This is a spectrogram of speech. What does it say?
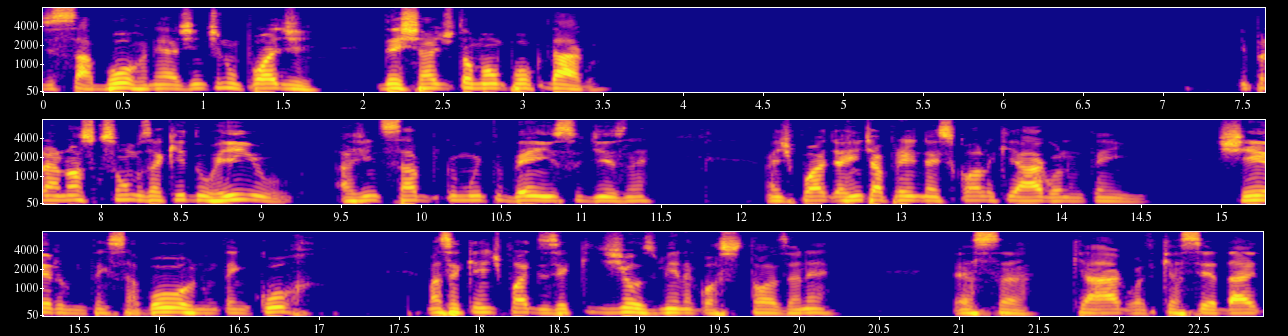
de sabor, né, a gente não pode deixar de tomar um pouco d'água. E para nós que somos aqui do Rio, a gente sabe muito bem isso diz, né? A gente pode, a gente aprende na escola que a água não tem cheiro, não tem sabor, não tem cor, mas aqui a gente pode dizer que geosmina gostosa, né? Essa que a água, que a cidade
